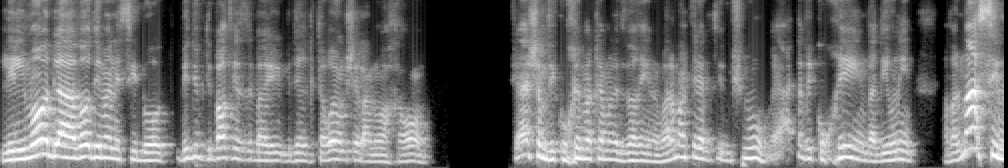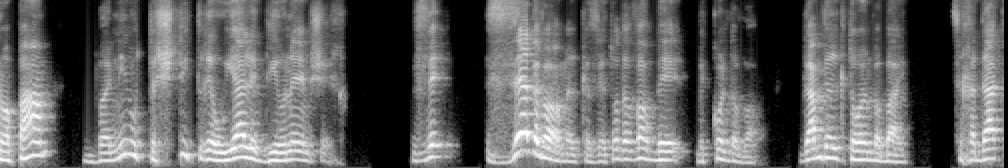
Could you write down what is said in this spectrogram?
ללמוד לעבוד עם הנסיבות, בדיוק דיברתי על זה בדירקטוריון שלנו האחרון, שהיה שם ויכוחים על כמה דברים, אבל אמרתי להם, תשמעו, היה את הוויכוחים והדיונים, אבל מה עשינו הפעם? בנינו תשתית ראויה לדיוני המשך. וזה הדבר המרכזי, אותו דבר ב, בכל דבר. גם דירקטוריון בבית. צריך לדעת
